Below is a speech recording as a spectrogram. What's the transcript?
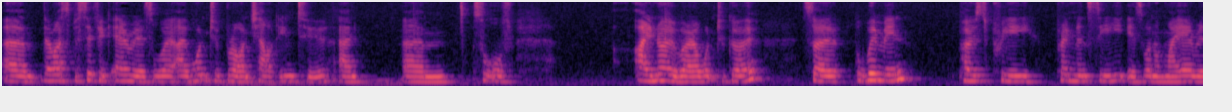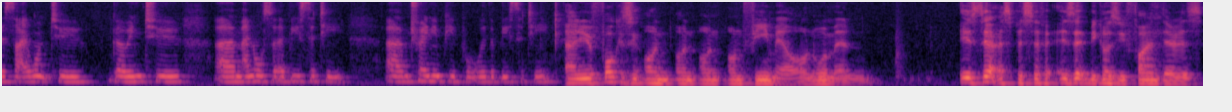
Um, there are specific areas where I want to branch out into and um, sort of I know where I want to go. So women post pre pregnancy is one of my areas that I want to go into, um, and also obesity, um, training people with obesity. and you're focusing on on on on female on women is there a specific is it because you find there is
